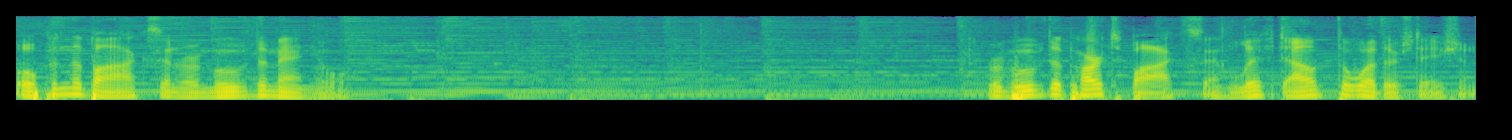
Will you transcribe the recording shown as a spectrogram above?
Open the box and remove the manual. Remove the parts box and lift out the weather station.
